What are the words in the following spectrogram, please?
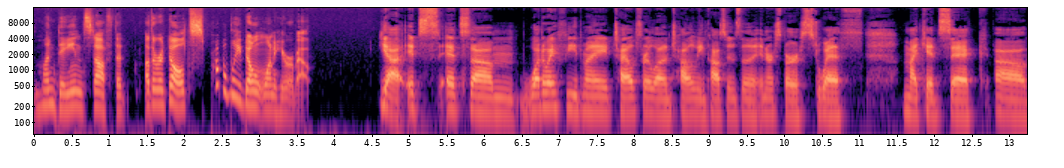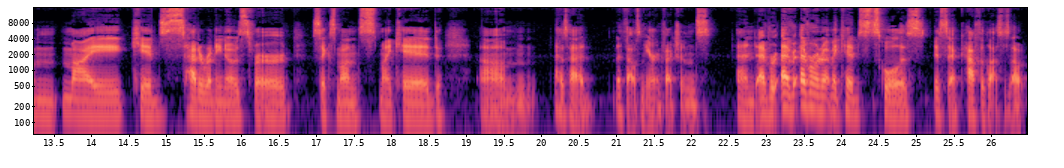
mundane stuff that other adults probably don't want to hear about. Yeah, it's it's um what do I feed my child for lunch? Halloween costumes interspersed with my kid's sick. Um my kids had a runny nose for 6 months. My kid um has had a thousand ear infections and ever, ever everyone at my kid's school is is sick. Half the class is out.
